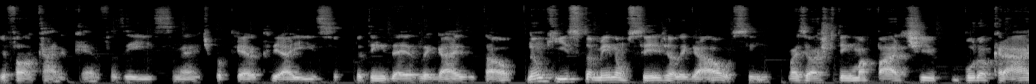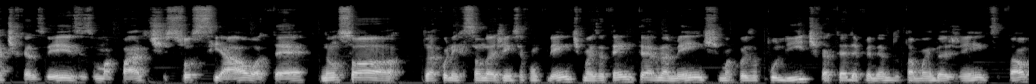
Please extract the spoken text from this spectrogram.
e eu falava, cara, eu quero fazer isso, né? Tipo, eu quero criar isso, eu tenho ideias legais e tal. Não que isso também não seja legal, assim, mas eu acho que tem uma parte burocrática, às vezes, uma parte social até, não só da conexão da agência com o cliente, mas até internamente, uma coisa política, até dependendo do tamanho da agência e tal,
